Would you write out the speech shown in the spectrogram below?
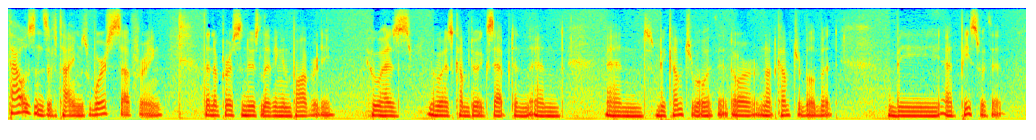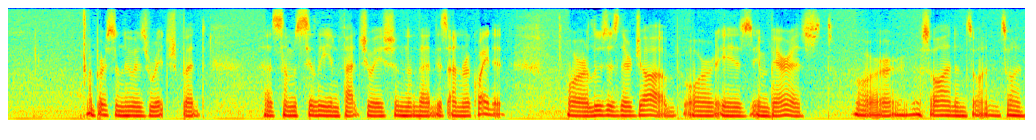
thousands of times worse suffering than a person who's living in poverty, who has who has come to accept and and and be comfortable with it, or not comfortable, but be at peace with it. A person who is rich but has some silly infatuation that is unrequited, or loses their job, or is embarrassed, or so on and so on and so on.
